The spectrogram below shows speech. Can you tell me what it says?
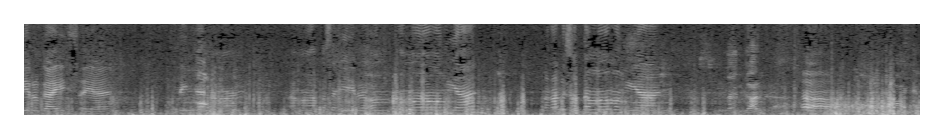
pasahero guys. Ayan. Tingnan naman. Ang mga pasahero. Ang, ang mga mangyan. Nakalusot ang mga mangyan. Lifeguard? Oo.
